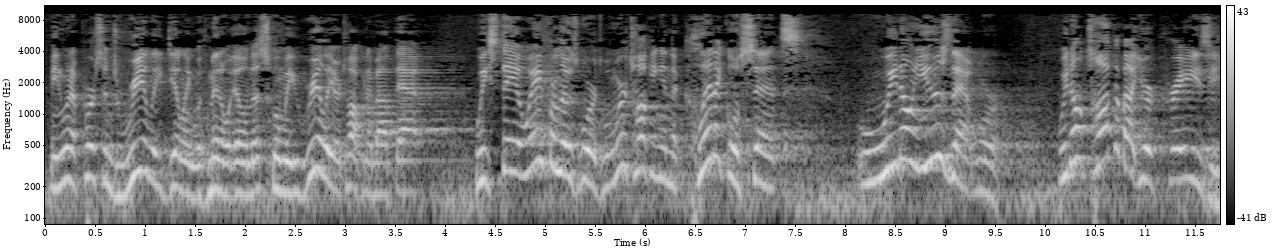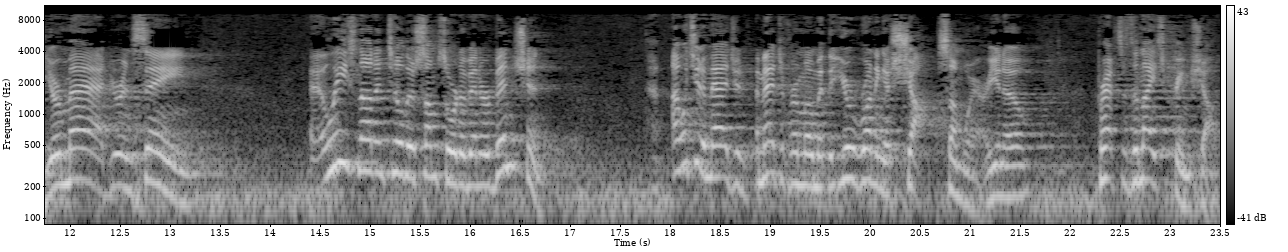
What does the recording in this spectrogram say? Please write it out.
I mean, when a person's really dealing with mental illness, when we really are talking about that, we stay away from those words. When we're talking in the clinical sense, we don't use that word. We don't talk about you're crazy, you're mad, you're insane. At least not until there's some sort of intervention. I want you to imagine, imagine for a moment that you're running a shop somewhere, you know. Perhaps it's an ice cream shop.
